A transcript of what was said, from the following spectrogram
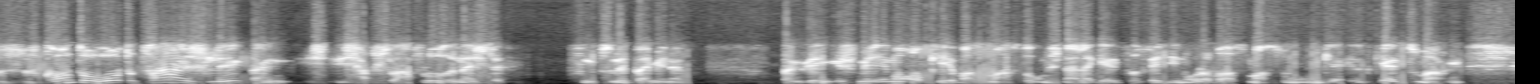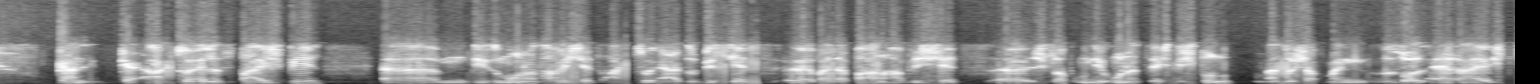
dass das Konto rote Zahlen schlägt, dann ich, ich habe schlaflose Nächte. Funktioniert bei mir nicht. Dann denke ich mir immer, okay, was machst du, um schneller Geld zu verdienen oder was machst du, um Ge Geld zu machen? Ganz, aktuelles Beispiel, ähm, diesen Monat habe ich jetzt aktuell, also bis jetzt äh, bei der Bahn habe ich jetzt, äh, ich glaube, um die 160 Stunden, also ich habe meinen Soll erreicht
